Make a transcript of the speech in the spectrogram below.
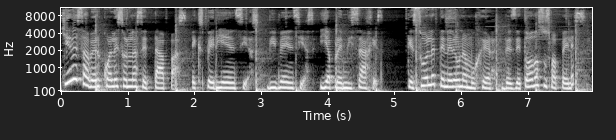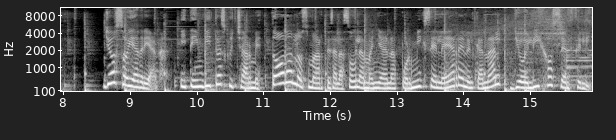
¿Quieres saber cuáles son las etapas, experiencias, vivencias y aprendizajes que suele tener una mujer desde todos sus papeles? Yo soy Adriana y te invito a escucharme todos los martes a las 11 de la mañana por MixLR en el canal Yo elijo ser feliz.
